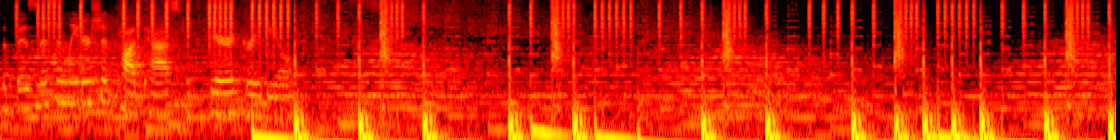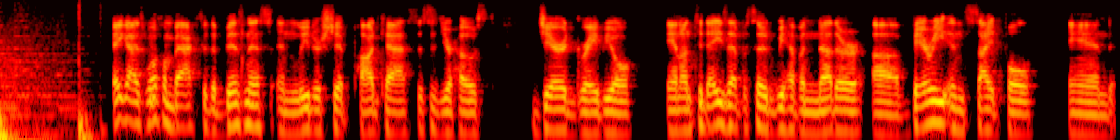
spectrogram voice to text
the Business and Leadership Podcast with Jared Graybeal. Hey guys, welcome back to the Business and Leadership Podcast. This is your host, Jared Graybeal. And on today's episode, we have another uh, very insightful and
